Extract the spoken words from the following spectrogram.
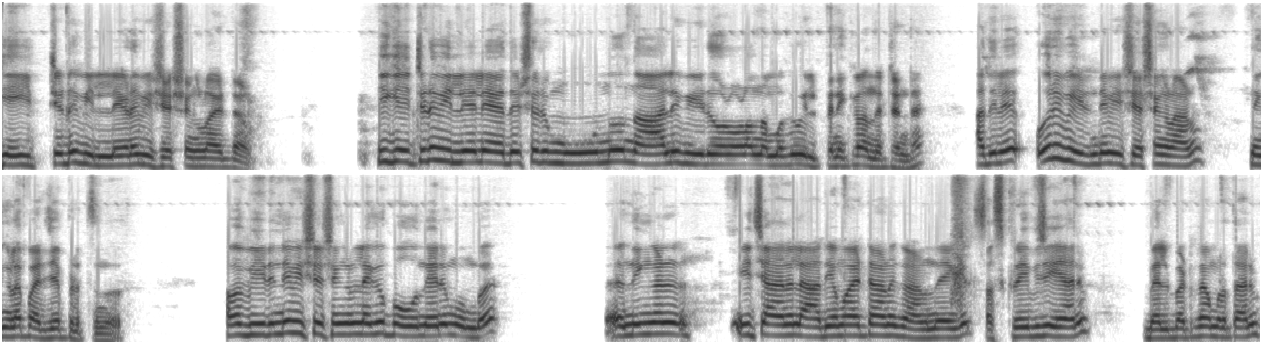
ഗേറ്റഡ് വില്ലയുടെ വിശേഷങ്ങളുമായിട്ടാണ്. ഈ ഗേറ്റഡ് വില്ലയിൽ ഏകദേശം ഒരു മൂന്ന് നാല് വീടുകളോളം നമുക്ക് വിൽപ്പനയ്ക്ക് വന്നിട്ടുണ്ട്. അതിൽ ഒരു വീടിന്റെ വിശേഷങ്ങളാണ് നിങ്ങളെ പരിചയപ്പെടുത്തുന്നത്. അപ്പോൾ വീടിന്റെ വിശേഷങ്ങളിലേക്ക് പോകുന്നതിന് മുമ്പ് നിങ്ങൾ ഈ ചാനൽ ആദ്യമായിട്ടാണ് കാണുന്നതെങ്കിൽ സബ്സ്ക്രൈബ് ചെയ്യാനും ബെൽ ബട്ടൺ അമർത്താനും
